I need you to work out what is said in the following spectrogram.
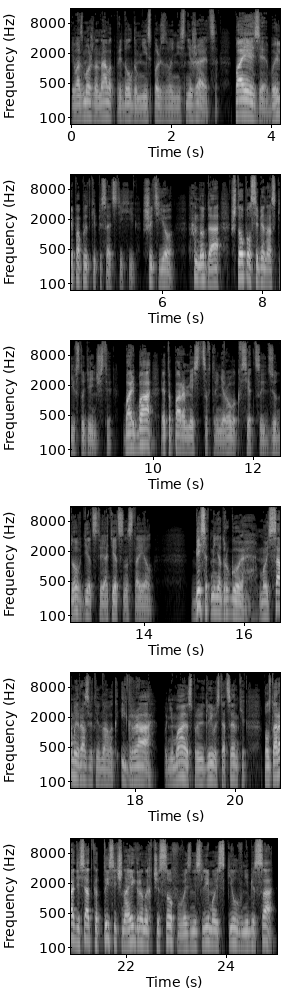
и, возможно, навык при долгом неиспользовании снижается. Поэзия, были попытки писать стихи, шитье, Ну да, штопал себе носки в студенчестве. Борьба – это пара месяцев тренировок в секции дзюдо в детстве, отец настоял. Бесит меня другое, мой самый развитый навык – игра. Понимаю справедливость оценки. Полтора десятка тысяч наигранных часов вознесли мой скилл в небеса.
